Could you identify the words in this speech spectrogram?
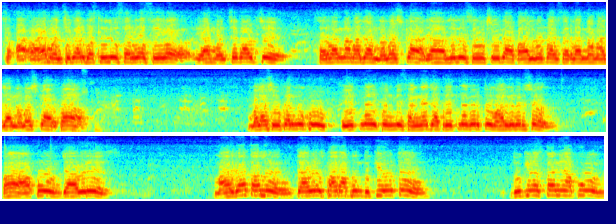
या मंचकावर बसलेले सर्व सेवक या मंचकावरचे सर्वांना माझा नमस्कार. या आलेले सेवक सेविका बालगोपाल सर्वांना माझा नमस्कार. पा मला सेवकांना खूप येत नाही पण मी सांगण्याचा प्रयत्न करतो. मार्गदर्शन पहा आपण ज्या वेळेस मार्गात आलो त्यावेळेस फार आपण दुखी होतो. दुखी असताना आपण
